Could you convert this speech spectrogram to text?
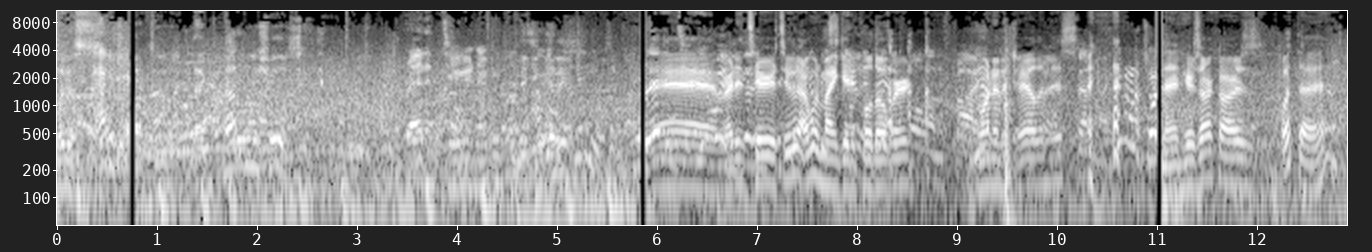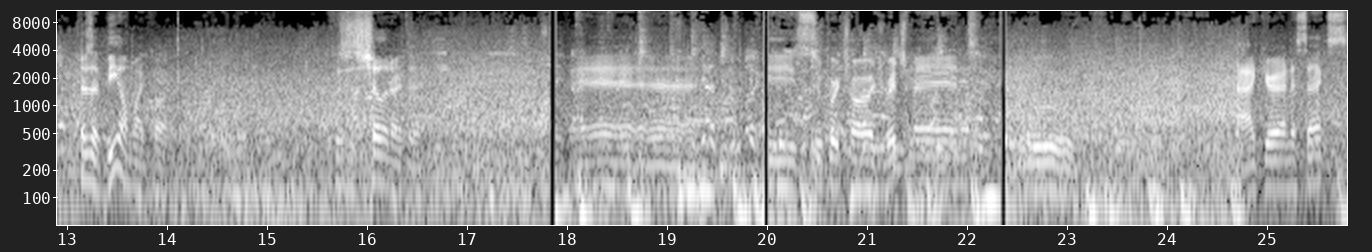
Look at this. Not only shoes. Red interior and everything. Yeah, red interior too. I wouldn't mind getting pulled over. Going to the jail in this. and here's our cars. What the hell? There's a B on my car. It's just chilling right there. Supercharged Richmond. Ooh. Acura NSX.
